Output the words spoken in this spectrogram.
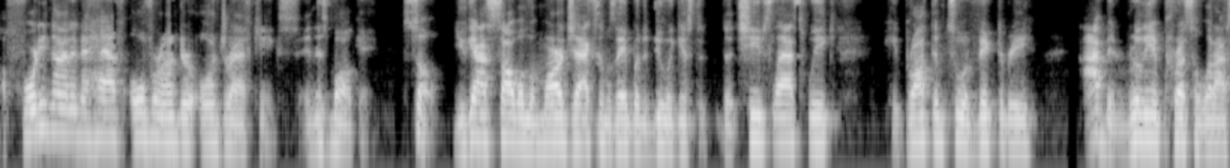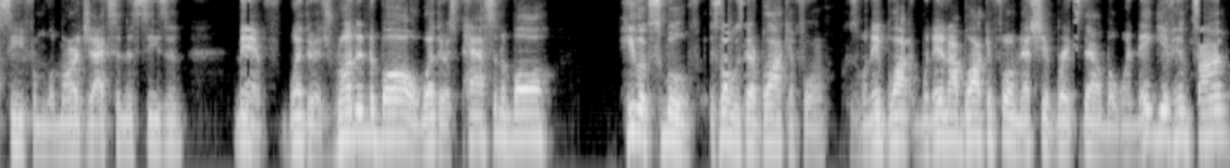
a 49 and a half over under on DraftKings in this ball game. So, you guys saw what Lamar Jackson was able to do against the, the Chiefs last week. He brought them to a victory. I've been really impressed with what I've seen from Lamar Jackson this season. Man, whether it's running the ball or whether it's passing the ball, he looks smooth as long as they're blocking for him. Because when they block, when they're not blocking for him, that shit breaks down. But when they give him time,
